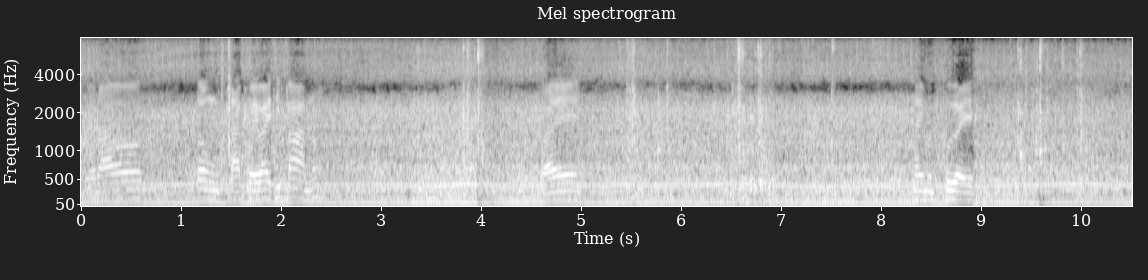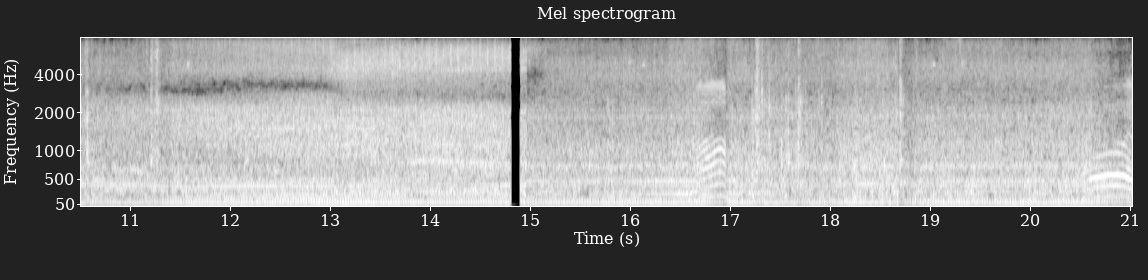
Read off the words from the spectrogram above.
เดี๋ยวเราต้องตักไปไว้ที่บ้านเนาะไว้ให้มันเปื่อย อ๋อโอ้ย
